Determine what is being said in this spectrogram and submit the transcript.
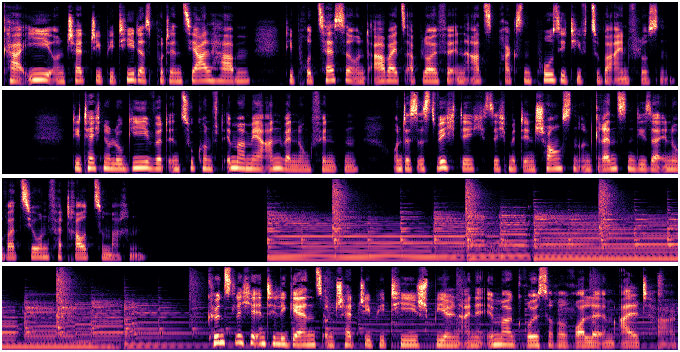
KI und ChatGPT das Potenzial haben, die Prozesse und Arbeitsabläufe in Arztpraxen positiv zu beeinflussen. Die Technologie wird in Zukunft immer mehr Anwendung finden und es ist wichtig, sich mit den Chancen und Grenzen dieser Innovation vertraut zu machen. Künstliche Intelligenz und ChatGPT spielen eine immer größere Rolle im Alltag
